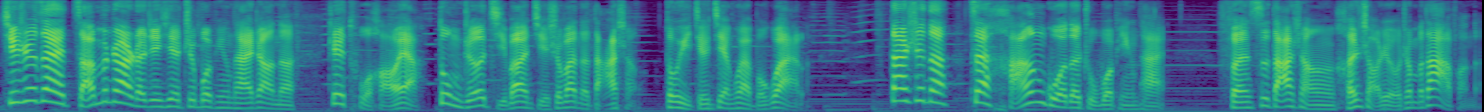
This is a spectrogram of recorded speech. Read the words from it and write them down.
其实，在咱们这儿的这些直播平台上呢，这土豪呀，动辄几万、几十万的打赏都已经见怪不怪了。但是呢，在韩国的主播平台，粉丝打赏很少有这么大方的。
